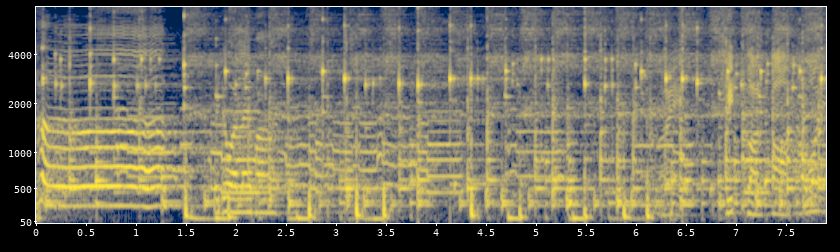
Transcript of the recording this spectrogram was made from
เธอ ไปโดนอะไรมาเฮ้ยคิดก่อนตอบนะเว้ย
